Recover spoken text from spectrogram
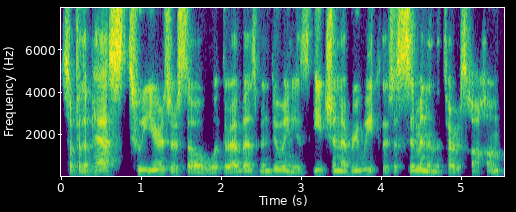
so for the past two years or so, what the Rebbe has been doing is each and every week there's a simon in the Torah Chacham.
